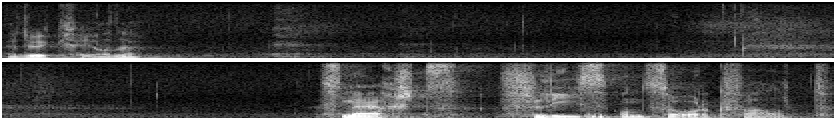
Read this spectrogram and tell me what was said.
Nicht wirklich, oder? Das nächste, Fleiß und Sorgfalt.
